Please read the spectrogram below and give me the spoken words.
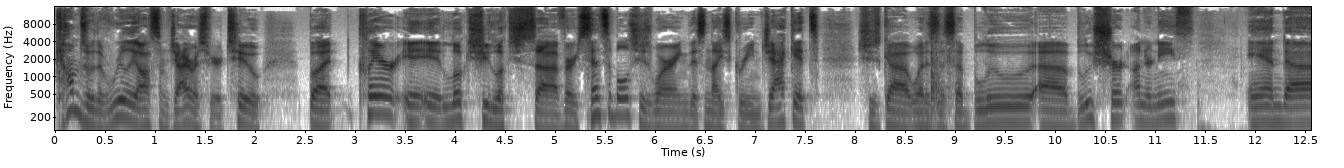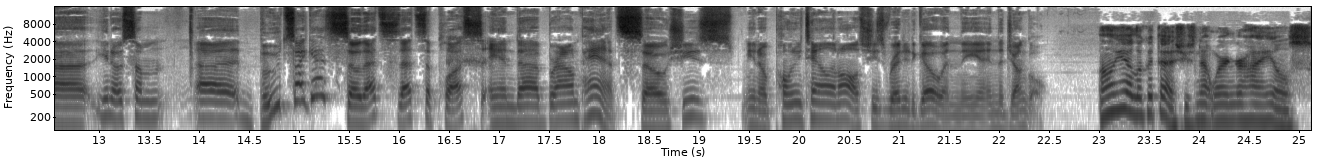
comes with a really awesome gyrosphere too. But Claire, it, it looks she looks uh, very sensible. She's wearing this nice green jacket. She's got what is this a blue uh, blue shirt underneath, and uh, you know some uh, boots, I guess. So that's that's a plus, and uh, brown pants. So she's you know ponytail and all. She's ready to go in the in the jungle. Oh yeah, look at that. She's not wearing her high heels.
